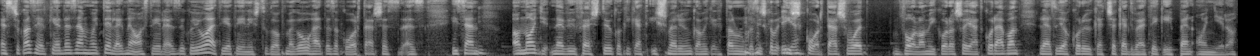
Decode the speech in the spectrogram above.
Ezt csak azért kérdezem, hogy tényleg ne azt érezzük, hogy jó, hát ilyet én is tudok, meg ó, hát ez a kortárs, ez, ez hiszen a nagy nevű festők, akiket ismerünk, amiket tanulunk az iskolában, is kortárs volt valamikor a saját korában, lehet, hogy akkor őket se kedvelték éppen annyira.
